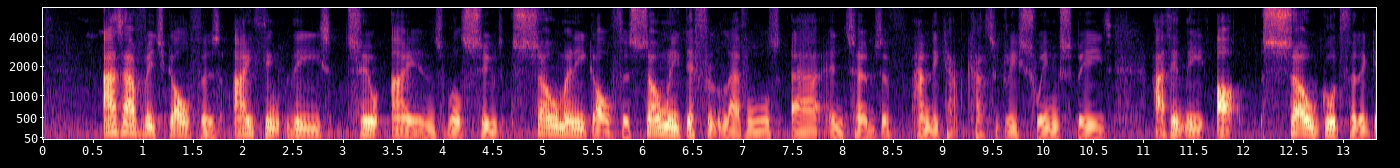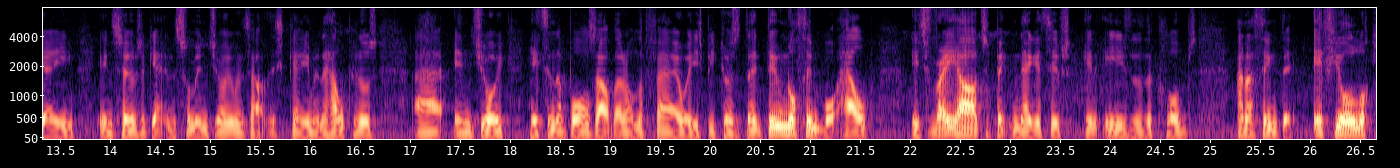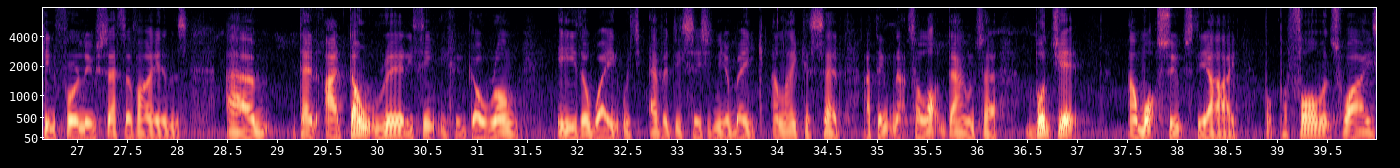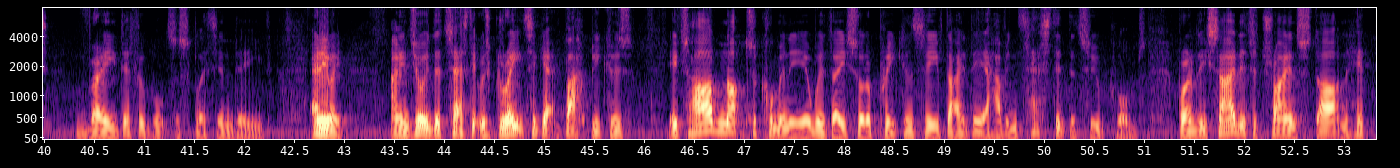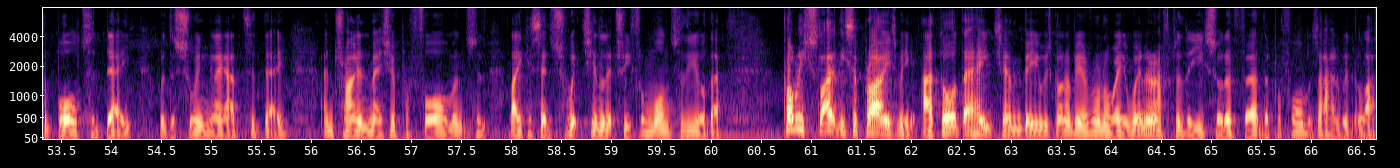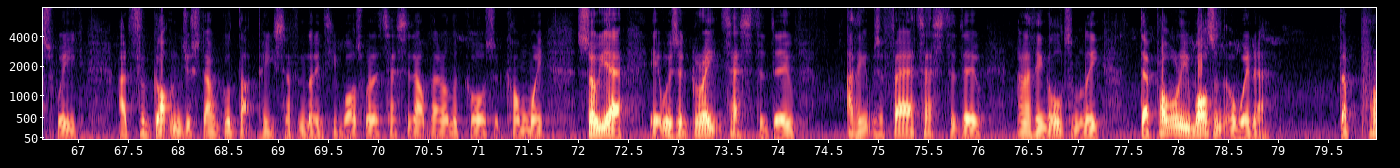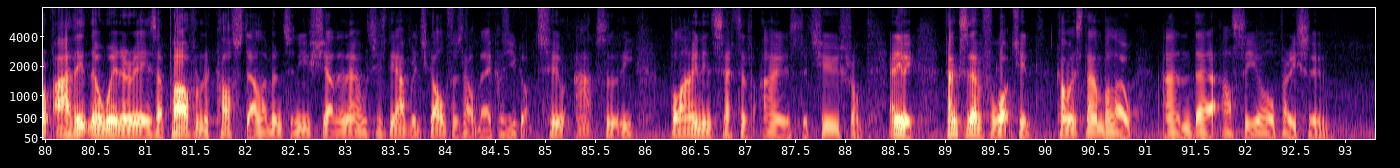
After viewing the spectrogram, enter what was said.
as average golfers, I think these two irons will suit so many golfers, so many different levels uh, in terms of handicap category, swing speeds. I think they are so good for the game in terms of getting some enjoyment out of this game and helping us uh, enjoy hitting the balls out there on the fairways because they do nothing but help. It's very hard to pick negatives in either of the clubs. And I think that if you're looking for a new set of irons, um, then I don't really think you could go wrong either way, whichever decision you make. And like I said, I think that's a lot down to budget and what suits the eye. But performance wise, very difficult to split indeed. Anyway, I enjoyed the test. It was great to get back because it's hard not to come in here with a sort of preconceived idea, having tested the two clubs. But I decided to try and start and hit the ball today with the swing I had today and try and measure performance and like I said switching literally from one to the other. Probably slightly surprised me. I thought that HMB was going to be a runaway winner after the sort of uh, the performance I had with it last week. I'd forgotten just how good that P790 was when I tested out there on the course at Conway. So yeah it was a great test to do I think it was a fair test to do and I think ultimately there probably wasn't a winner I think the winner is, apart from the cost element and you shelling out, is the average golfers out there because you've got two absolutely blinding set of irons to choose from. Anyway, thanks as ever for watching. Comments down below and uh, I'll see you all very soon.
